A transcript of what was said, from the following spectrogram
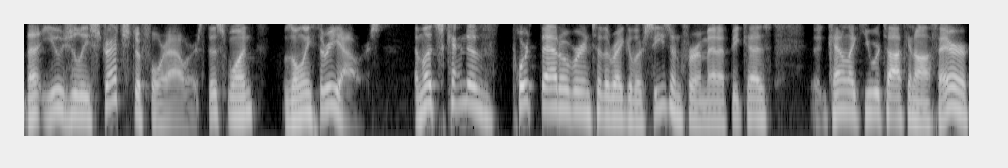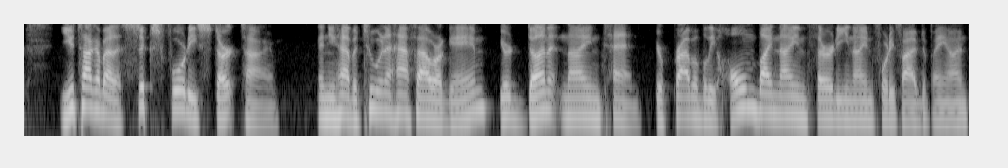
that usually stretch to four hours. This one was only three hours. And let's kind of port that over into the regular season for a minute because uh, kind of like you were talking off air, you talk about a 640 start time and you have a two and a half hour game, you're done at 910. You're probably home by 9 30, 9 45, depending on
